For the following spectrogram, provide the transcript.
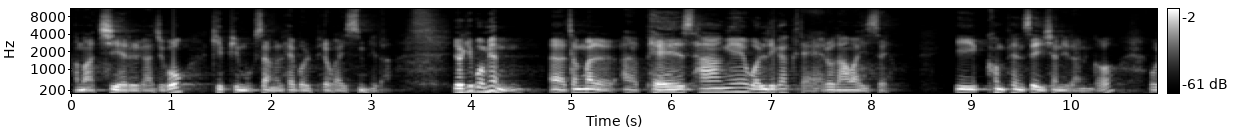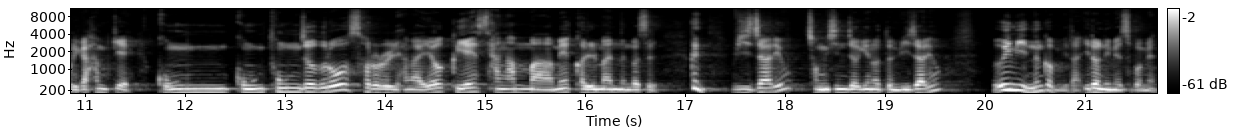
아마 지혜를 가지고 깊이 묵상을 해볼 필요가 있습니다. 여기 보면 어, 정말 아, 배상의 원리가 그대로 나와 있어요. 이 컴펜세이션이라는 거 우리가 함께 공, 공통적으로 서로를 향하여 그의 상한 마음에 걸맞는 것을 그 위자료 정신적인 어떤 위자료 의미 있는 겁니다. 이런 의미에서 보면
